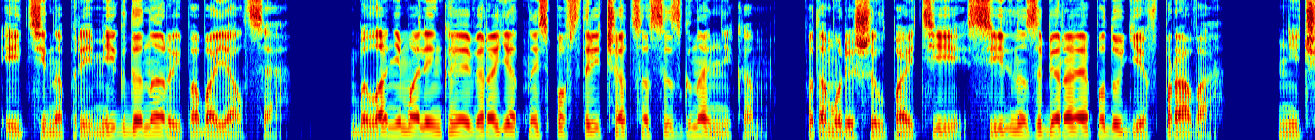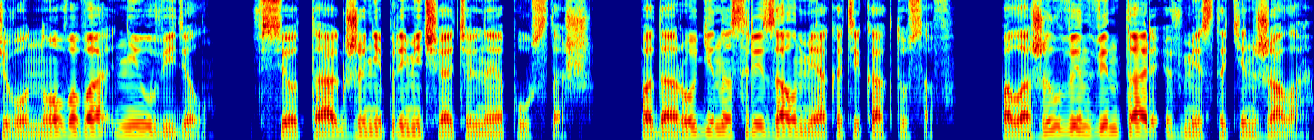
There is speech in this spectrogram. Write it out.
Идти напрямик до норы побоялся. Была немаленькая вероятность повстречаться с изгнанником, потому решил пойти, сильно забирая по дуге вправо. Ничего нового не увидел. Все так же непримечательная пустошь. По дороге насрезал мякоти кактусов. Положил в инвентарь вместо кинжала.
